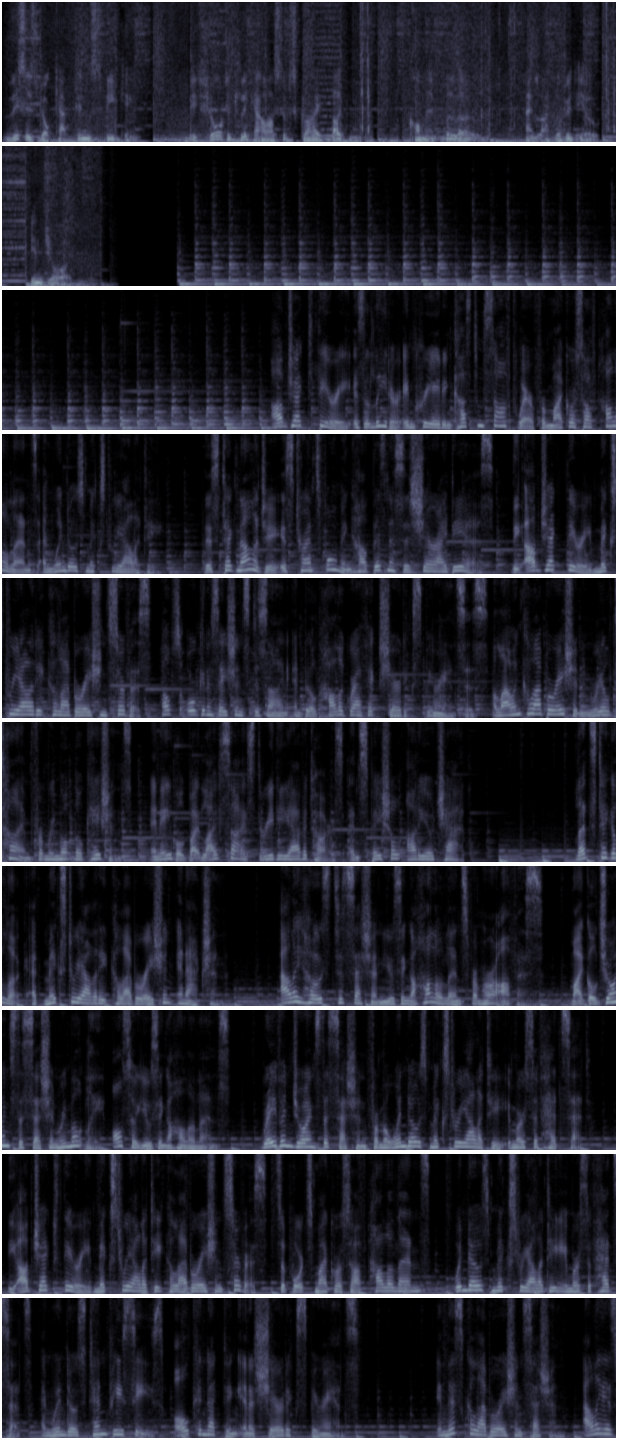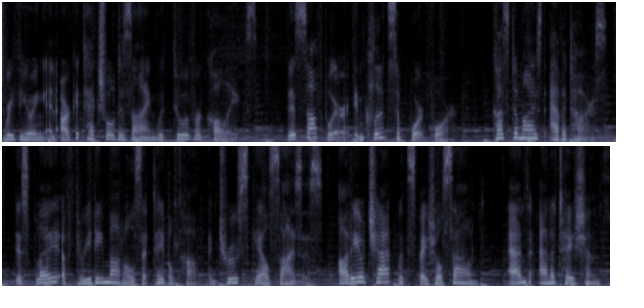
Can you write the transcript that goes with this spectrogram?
This is your captain speaking. Be sure to click our subscribe button, comment below, and like the video. Enjoy. Object Theory is a leader in creating custom software for Microsoft HoloLens and Windows Mixed Reality. This technology is transforming how businesses share ideas. The Object Theory Mixed Reality Collaboration Service helps organizations design and build holographic shared experiences, allowing collaboration in real time from remote locations, enabled by life-size 3D avatars and spatial audio chat. Let's take a look at mixed reality collaboration in action. Ali hosts a session using a HoloLens from her office. Michael joins the session remotely, also using a HoloLens. Raven joins the session from a Windows Mixed Reality immersive headset. The Object Theory Mixed Reality Collaboration Service supports Microsoft HoloLens, Windows Mixed Reality immersive headsets, and Windows 10 PCs, all connecting in a shared experience. In this collaboration session, Ali is reviewing an architectural design with two of her colleagues. This software includes support for customized avatars, display of 3D models at tabletop and true scale sizes, audio chat with spatial sound, and annotations.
